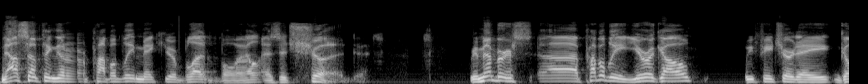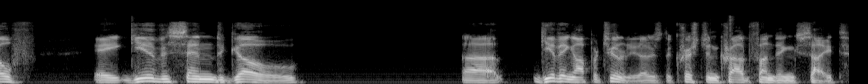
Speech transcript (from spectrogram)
Now, something that will probably make your blood boil, as it should. Remember, uh, probably a year ago, we featured a go, a give, send, go uh, giving opportunity. That is the Christian crowdfunding site.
